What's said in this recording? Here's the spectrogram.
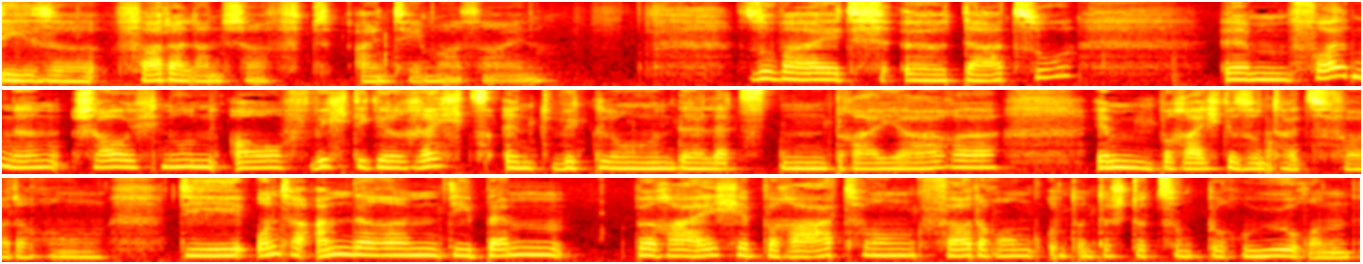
diese Förderlandschaft ein Thema sein. Soweit äh, dazu. Im Folgenden schaue ich nun auf wichtige Rechtsentwicklungen der letzten drei Jahre im Bereich Gesundheitsförderung, die unter anderem die BEM Bereiche Beratung, Förderung und Unterstützung berühren.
